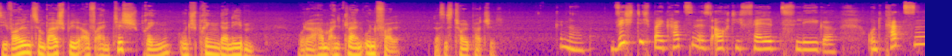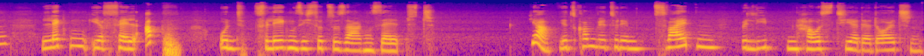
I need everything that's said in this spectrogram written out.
Sie wollen zum Beispiel auf einen Tisch springen und springen daneben oder haben einen kleinen Unfall. Das ist tollpatschig. Genau. Wichtig bei Katzen ist auch die Fellpflege. Und Katzen lecken ihr Fell ab und pflegen sich sozusagen selbst. Ja, jetzt kommen wir zu dem zweiten beliebten Haustier der Deutschen.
